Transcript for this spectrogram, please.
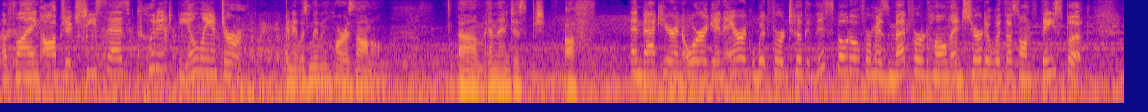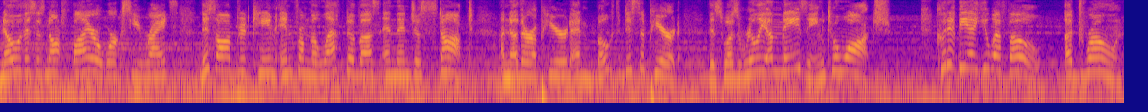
A flying object she says couldn't be a lantern. And it was moving horizontal. Um, and then just off. And back here in Oregon, Eric Whitford took this photo from his Medford home and shared it with us on Facebook. No, this is not fireworks, he writes. This object came in from the left of us and then just stopped. Another appeared and both disappeared. This was really amazing to watch. Could it be a UFO, a drone,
